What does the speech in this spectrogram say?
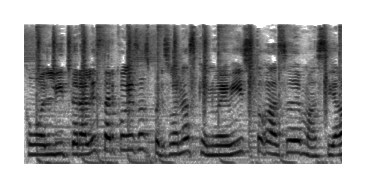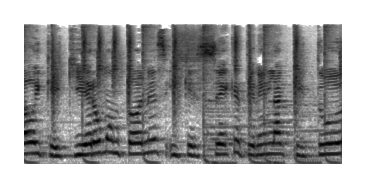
como literal estar con esas personas que no he visto hace demasiado y que quiero montones y que sé que tienen la actitud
